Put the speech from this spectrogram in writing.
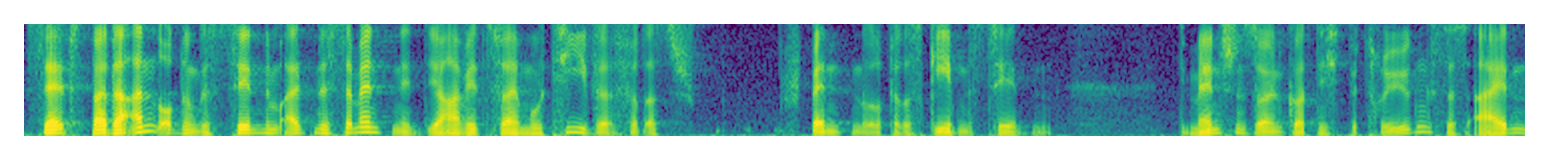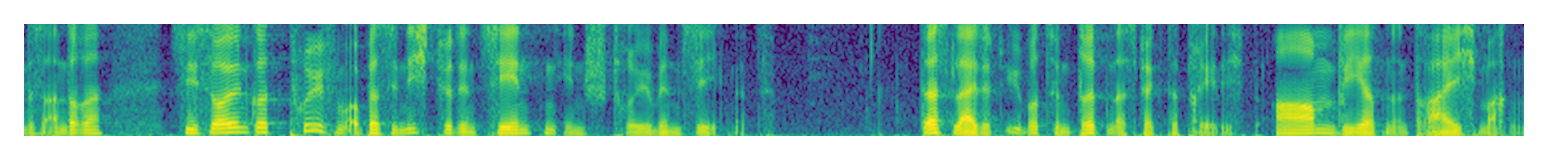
Selbst bei der Anordnung des Zehnten im Alten Testament nennt Jahwe zwei Motive für das Spenden oder für das Geben des Zehnten. Die Menschen sollen Gott nicht betrügen, ist das eine. Das andere, sie sollen Gott prüfen, ob er sie nicht für den Zehnten in Strömen segnet. Das leitet über zum dritten Aspekt der Predigt. Arm werden und reich machen.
